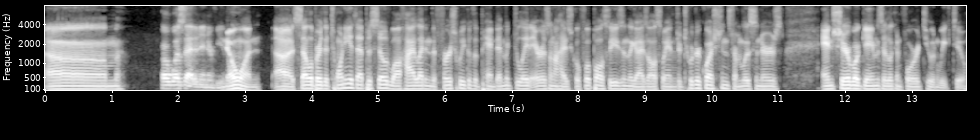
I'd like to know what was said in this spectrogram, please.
Um, or was that an interview? no one. Uh, celebrate the 20th episode while highlighting the first week of the pandemic delayed Arizona high school football season. The guys also answer Twitter questions from listeners and share what games they're looking forward to in week two.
